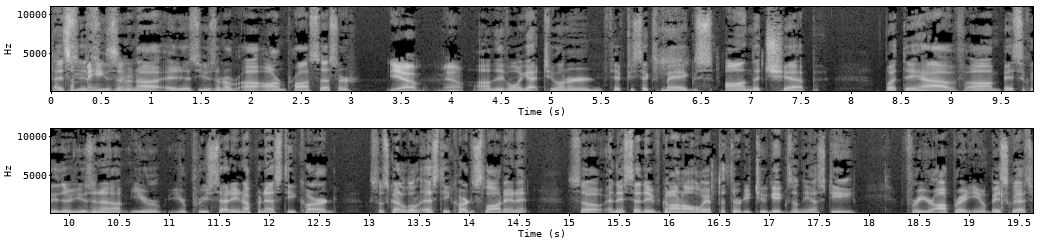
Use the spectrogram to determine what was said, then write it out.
That's it's, It's using an, uh, it is using a uh, ARM processor. Yep. Yep. Um, they've only got 256 megs on the chip, but they have um, basically they're using a you're you're presetting up an SD card, so it's got a little SD card slot in it. So and they said they've gone all the way up to 32 gigs on the SD for your operating. You know, basically that's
